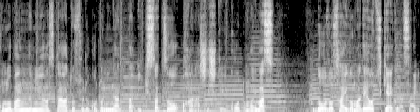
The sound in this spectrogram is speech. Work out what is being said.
この番組がスタートすることになったいきさつをお話ししていこうと思います。どうぞ最後までお付き合いください。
